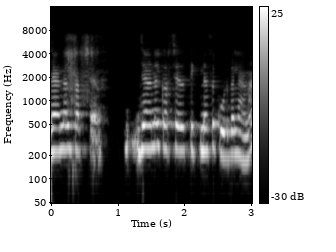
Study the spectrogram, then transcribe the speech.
journal കുറച്ച് ജേണൽ കുറച്ച് തിക്നെസ് കൂടുതലാണ്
